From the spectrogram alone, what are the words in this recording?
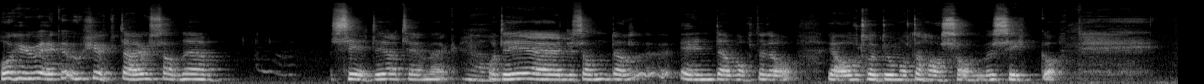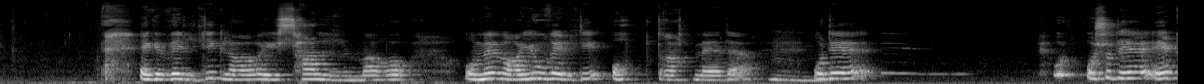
Og hun, jeg, hun kjøpte òg sånne CD-er til meg. Ja. Og det er liksom der, en der borte der Ja, hun trodde hun måtte ha sånn musikk. og Jeg er veldig glad i salmer, og, og vi var jo veldig oppdratt med det. Mm. Og det og, og så det jeg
